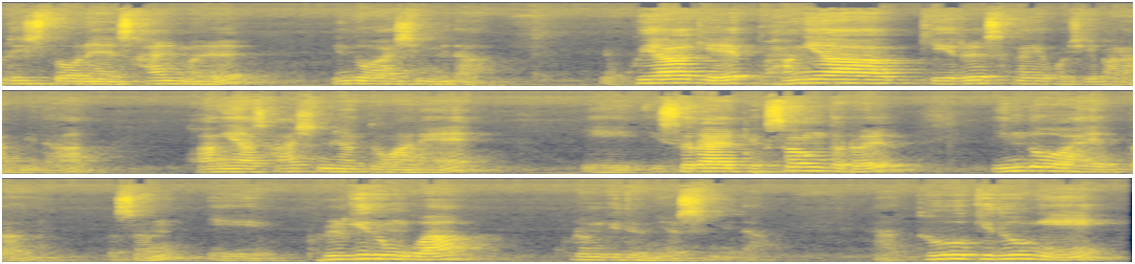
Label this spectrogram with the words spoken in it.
그리스도인의 삶을 인도하십니다. 구약의 광야 길을 생각해 보시기 바랍니다. 광야 40년 동안에 이 이스라엘 백성들을 인도하였던 것은 이 불기둥과 구름 기둥이었습니다. 아, 두 기둥이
